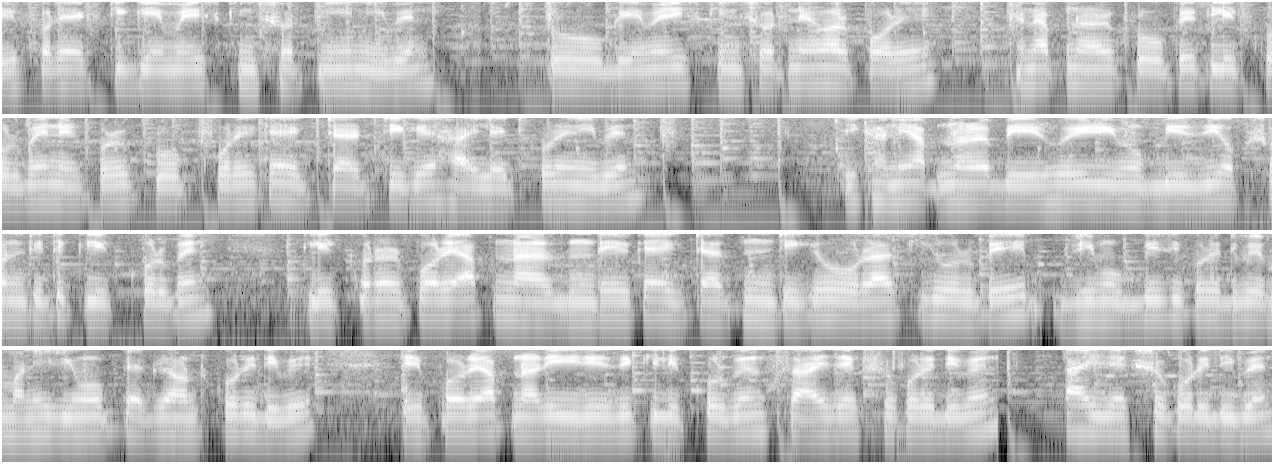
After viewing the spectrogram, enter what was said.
এরপরে একটি গেমের স্ক্রিনশট নিয়ে নেবেন। তো গেমের স্ক্রিনশট নেওয়ার পরে এখানে আপনারা ক্রোপে ক্লিক করবেন। এরপরে ক্রোপ করে ক্যারেক্টারটিকে হাইলাইট করে নেবেন। এখানে আপনারা বের হয়ে রিমুভ বিজি অপশনটিতে ক্লিক করবেন। ক্লিক করার পরে আপনাদের ক্যারেক্টারটিকে ওরা কী করবে রিমুভ বিজি করে দিবে মানে রিমুভ ব্যাকগ্রাউন্ড করে দিবে। এরপরে আপনার ইরেজে ক্লিক করবেন সাইজ একশো করে দিবেন সাইজ একশো করে দিবেন।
